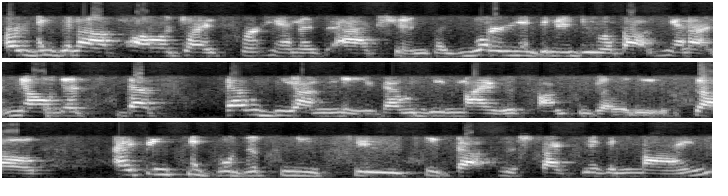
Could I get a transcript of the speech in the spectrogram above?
are you going to apologize for Hannah's actions? Like, what are you going to do about Hannah? No, that's, that's, that would be on me. That would be my responsibility. So I think people just need to keep that perspective in mind.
